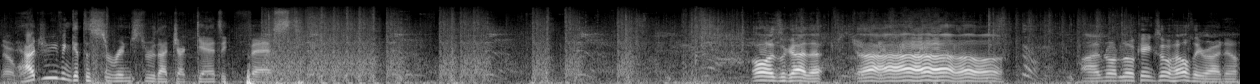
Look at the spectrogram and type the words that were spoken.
No, How'd you even get the syringe through that gigantic vest? Oh, there's a guy there. Ah, ah, ah, ah. I'm not looking so healthy right now.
